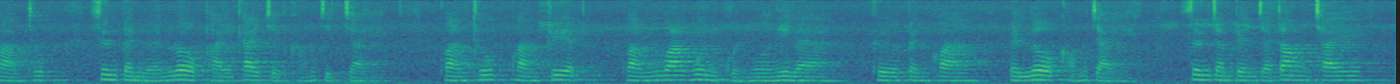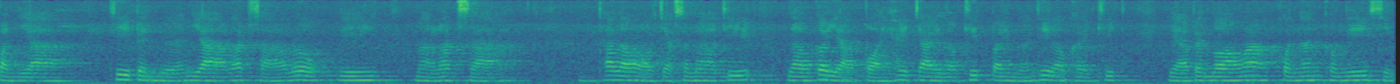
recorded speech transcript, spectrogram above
ความทุกข์ ซึ่งเป็นเหมือนโรคภัยไข้เจ็บของจิตใจ ความทุกข์ ความเครียด ความว้าวุ่นขุ่นมัวนี่แหละคือเป็นความ เป็นโรคของใจ ซึ่งจำเป็นจะต้องใช้ปัญญาที่เป็นเหมือนยารักษาโรคนี้มารักษา ถ้าเราออกจากสมาธิเราก็อย่าปล่อยให้ใจเราคิดไปเหมือนที่เราเคยคิด อย่าไปมองว่าคนนั้นคนนี้สิ่ง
